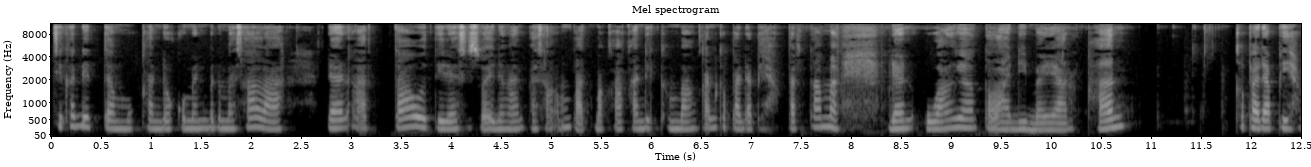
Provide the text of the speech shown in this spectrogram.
Jika ditemukan dokumen bermasalah dan atau tidak sesuai dengan pasal 4 maka akan dikembangkan kepada pihak pertama dan uang yang telah dibayarkan kepada pihak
